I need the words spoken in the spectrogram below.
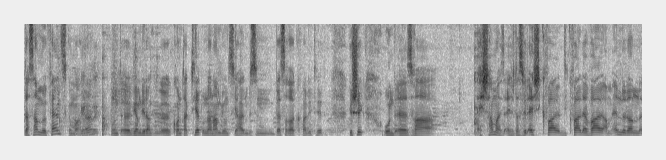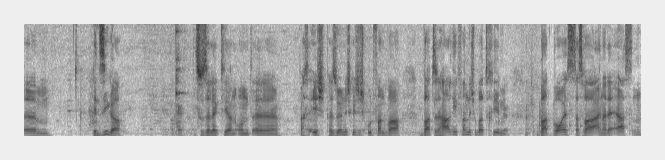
Das haben wir Fans gemacht, Okay, ne? Und äh, wir haben die dann äh, kontaktiert und dann haben die uns hier halt ein bisschen besserer Qualität geschickt. Und äh, es war echt Hammer, ist echt, das wird echt Qual, die Qual der Wahl am Ende dann ähm, den Sieger Okay. zu selektieren. Und äh, was ich persönlich richtig gut fand, war Bad Hari, fand ich übertrieben. Bad Boys, das war einer der ersten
